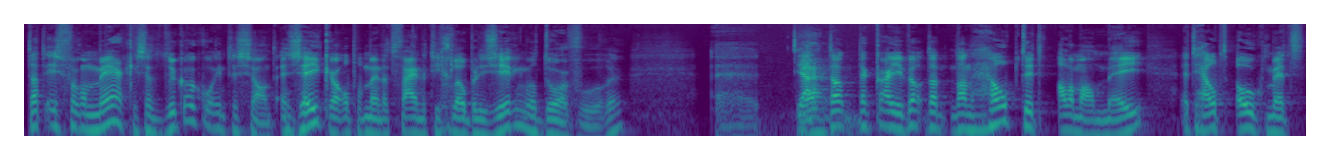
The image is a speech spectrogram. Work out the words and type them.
Dat is voor een merk is dat natuurlijk ook wel interessant. En zeker op het moment dat Feyenoord die globalisering wil doorvoeren. Ja, Ja. Dan, dan, kan je wel, dan, dan helpt dit allemaal mee. Het helpt ook met,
